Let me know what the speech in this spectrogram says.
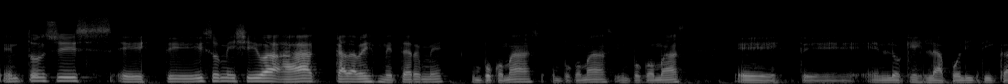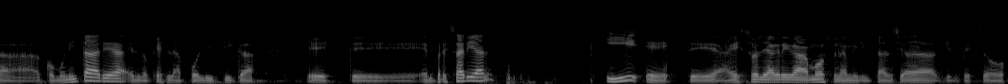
Entonces, este, eso me lleva a cada vez meterme un poco más, un poco más y un poco más este, en lo que es la política comunitaria, en lo que es la política este, empresarial. Y a eso le agregamos una militancia que empezó,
